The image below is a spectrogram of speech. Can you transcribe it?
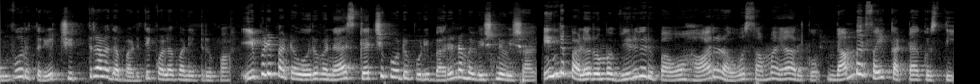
ஒவ்வொருத்தரையும் சித்திரவதைப்படுத்தி கொலை பண்ணிட்டு இருப்பான் இப்படிப்பட்ட ஒருவனை ஸ்கெட்ச் போட்டு பிடிப்பாரு நம்ம விஷ்ணு விஷால். இந்த படம் ரொம்ப விறுவிறுப்பாகவும் ஹாரராகவும் செம்மையா இருக்கும். நம்பர் ஃபைவ் கட்டா குஸ்தி.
